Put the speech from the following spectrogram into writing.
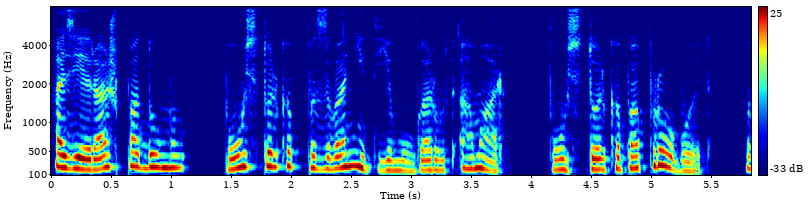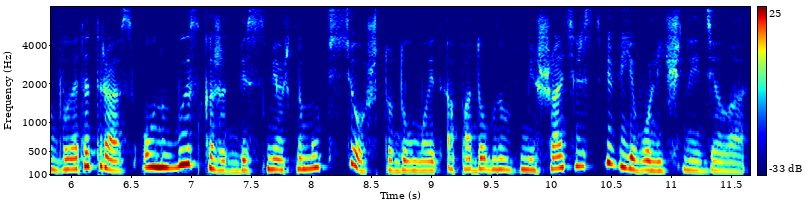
Азейраж подумал, пусть только позвонит ему Гарут Амар, пусть только попробует. В этот раз он выскажет бессмертному все, что думает о подобном вмешательстве в его личные дела.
